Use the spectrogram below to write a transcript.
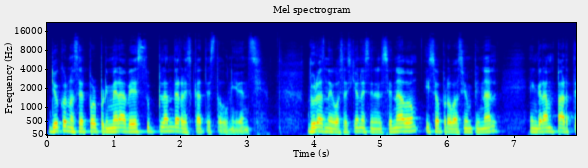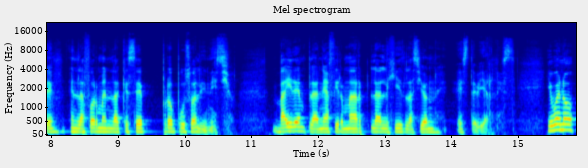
dio a conocer por primera vez su plan de rescate estadounidense. Duras negociaciones en el Senado y su aprobación final, en gran parte en la forma en la que se propuso al inicio. Biden planea firmar la legislación este viernes. Y bueno,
